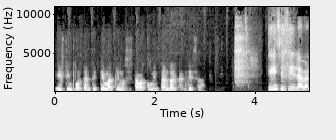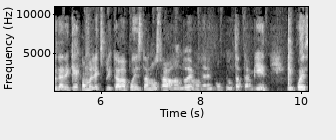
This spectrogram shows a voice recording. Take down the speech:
este importante tema que nos estaba comentando, alcaldesa. Sí, sí, sí, la verdad es que como le explicaba, pues estamos trabajando de manera en conjunta también y pues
